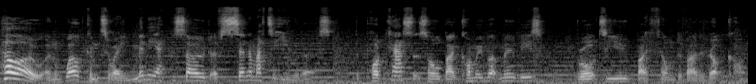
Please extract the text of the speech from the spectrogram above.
Hello, and welcome to a mini episode of Cinematic Universe, the podcast that's all about comic book movies, brought to you by FilmDivider.com.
